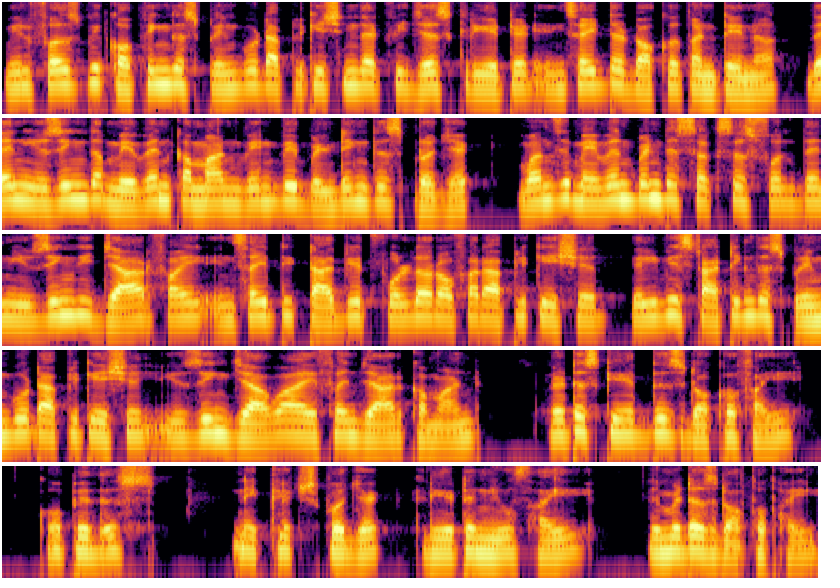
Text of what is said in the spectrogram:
We'll first be copying the Spring Boot application that we just created inside the Docker container. Then using the Maven command, we'll be building this project. Once the Maven build is successful, then using the jar file inside the target folder of our application, we'll be starting the Spring Boot application using java-jar command. Let us create this Docker file. Copy this in Eclipse project, create a new file, name it as Docker file.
